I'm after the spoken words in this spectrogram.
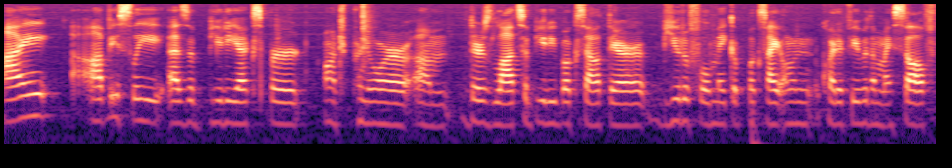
I obviously, as a beauty expert, entrepreneur, um, there's lots of beauty books out there, beautiful makeup books. I own quite a few of them myself.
